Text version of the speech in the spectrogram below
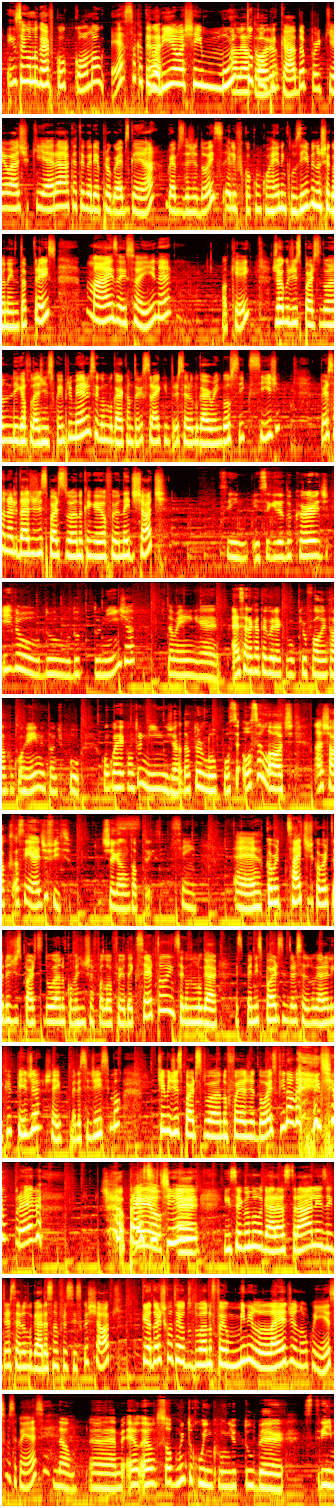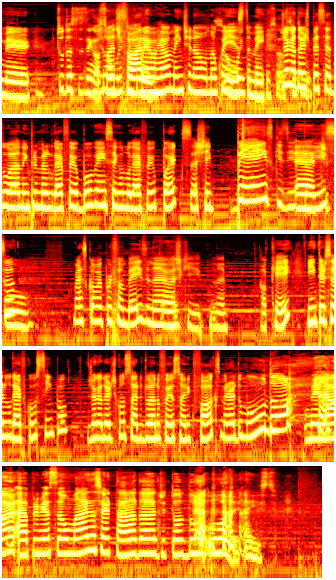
Em segundo lugar ficou o Comal. Essa categoria eu achei muito Aleatória. complicada, porque eu acho que era a categoria pro Grabs ganhar. Grabs da G2. Ele ficou concorrendo, inclusive, não chegou nem no top 3. Mas é isso aí, né? Ok. Jogo de esportes do ano, League of Legends ficou em primeiro. Em segundo lugar, Counter-Strike. Em terceiro lugar, Rainbow Six Siege. Personalidade de esportes do ano, quem ganhou foi o Nade Shot. Sim, em seguida do Courage e do, do, do, do Ninja. Também é. Essa era a categoria que, o- que o Fallen tava concorrendo, então, tipo, concorrer contra o Ninja, Dr. Lupo, Oce- Ocelote, a Shox, assim, é difícil chegar no top 3. Sim. É, site de cobertura de esportes do ano, como a gente já falou, foi o Dexerto. Em segundo lugar, o SPN Sports. Em terceiro lugar, a Liquipedia. Achei merecidíssimo. Time de esportes do ano foi a G2. Finalmente um prêmio pra Ganhou, esse time. é. Em segundo lugar, a Astralis. Em terceiro lugar, a São Francisco Shock. Criador de conteúdo do ano foi o Mini LED. Eu não conheço. Você conhece? Não, é, eu, eu sou muito ruim com youtuber, streamer, tudo esses negócios. de sou lá de fora, ruim. eu realmente não, não Sou conheço também. ruim, Jogador de PC do ano, em primeiro lugar foi o Buga, em segundo lugar foi o Perks. Achei bem esquisito É, isso. tipo, Mas como é por fanbase, né? Eu É. acho que, né? Ok. E em terceiro lugar ficou o Simple. Jogador de console do ano foi o Sonic Fox, melhor do mundo. o melhor, a premiação mais acertada de todo o rolê. É isso.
